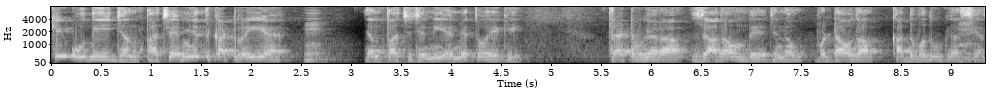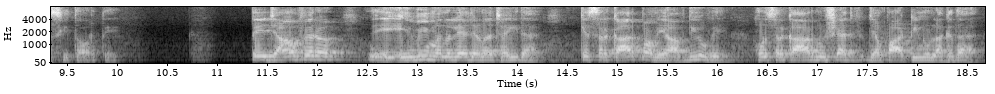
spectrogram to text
ਕਿ ਉਹਦੀ ਜਨਤਾ 'ਚ ਅਹਿਮੀਅਤ ਘਟ ਰਹੀ ਹੈ। ਹੂੰ। ਜਨਤਾ 'ਚ ਜਿੰਨੀ ਅਹਿਮੀਅਤ ਹੋਏਗੀ ਥ੍ਰੈਟ ਵਗੈਰਾ ਜ਼ਿਆਦਾ ਹੁੰਦੇ ਆ, ਜਿੰਨਾ ਵੱਡਾ ਉਹਦਾ ਕੱਦ ਵਧੂਗਾ ਸਿਆਸੀ ਤੌਰ ਤੇ। ਤੇ ਜਾਂ ਫਿਰ ਇਹ ਵੀ ਮੰਨ ਲਿਆ ਜਾਣਾ ਚਾਹੀਦਾ ਹੈ ਕਿ ਸਰਕਾਰ ਭਾਵੇਂ ਆਪਦੀ ਹੋਵੇ ਹੁਣ ਸਰਕਾਰ ਨੂੰ ਸ਼ਾਇਦ ਜਾਂ ਪਾਰਟੀ ਨੂੰ ਲੱਗਦਾ ਹੈ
